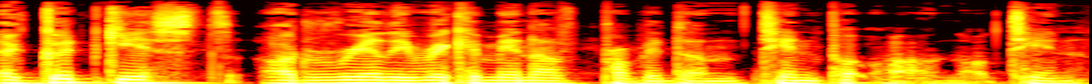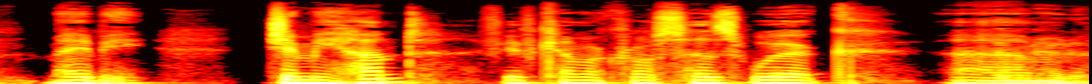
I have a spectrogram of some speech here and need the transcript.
a good guest I'd really recommend. I've probably done 10, po- well, not 10, maybe. Jimmy Hunt, if you've come across his work. Um,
